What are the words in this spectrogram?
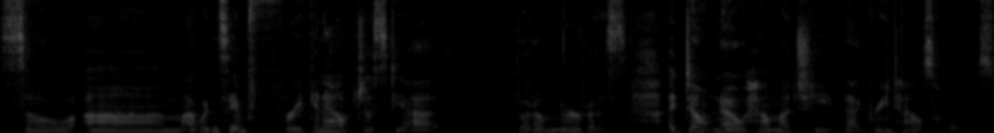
So um, I wouldn't say I'm freaking out just yet, but I'm nervous. I don't know how much heat that greenhouse holds.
